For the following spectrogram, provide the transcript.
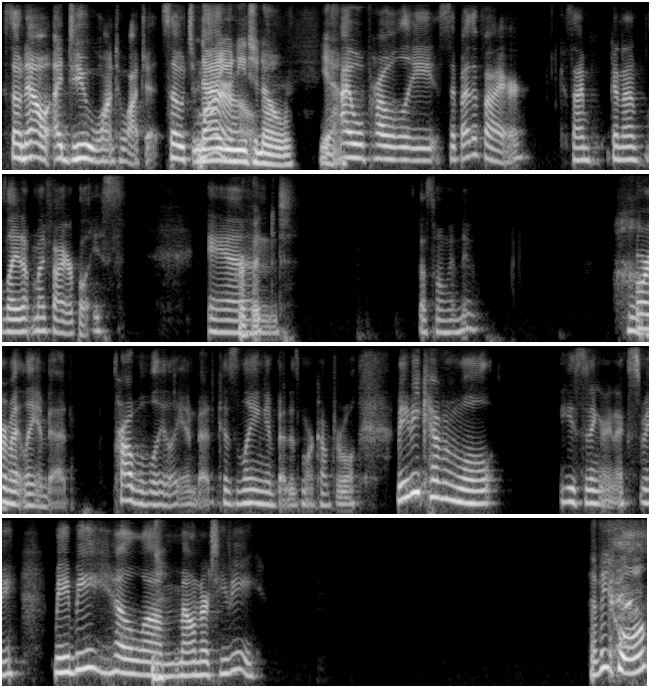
So now I do want to watch it. So Now you need to know. Yeah. I will probably sit by the fire because I'm gonna light up my fireplace, and that's what I'm gonna do. Huh. Or I might lay in bed. Probably lay in bed because laying in bed is more comfortable. Maybe Kevin will. He's sitting right next to me. Maybe he'll um, mount our TV. That'd be cool.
